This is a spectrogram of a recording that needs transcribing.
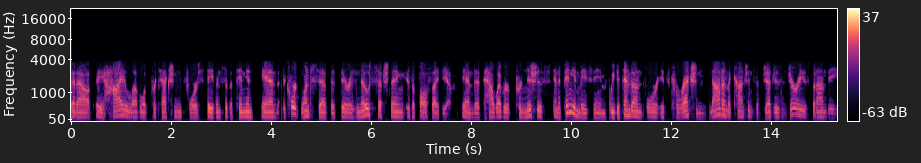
set out a high level of protection for statements of opinion, and the court once said that there is no such thing as a false idea, and that however pernicious an opinion may seem, we depend depend on for its correction, not on the conscience of judges and juries, but on the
